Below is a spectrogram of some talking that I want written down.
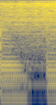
Thank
